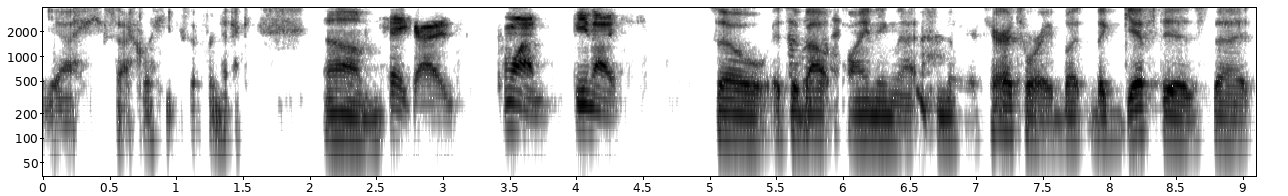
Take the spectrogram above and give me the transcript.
yeah exactly except for nick um, Hey guys, come on, be nice. so it's about finding that familiar territory. But the gift is that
